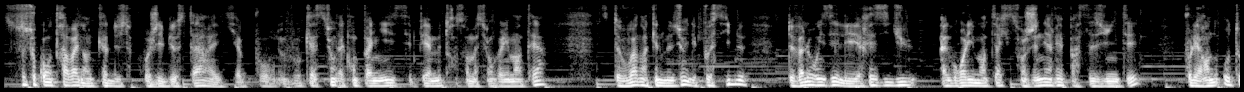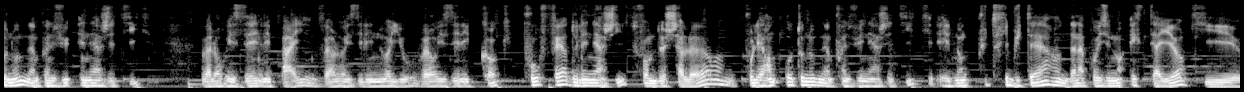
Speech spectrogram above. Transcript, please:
Ce sur quoi on travaille dans le cadre de ce projet Biostar et qui a pour vocation d'accompagner ces PME de transformation agroalimentaire, c'est de voir dans quelle mesure il est possible de valoriser les résidus agroalimentaires qui sont générés par ces unités pour les rendre autonomes d'un point de vue énergétique, valoriser les pailles, valoriser les noyaux, valoriser les coques pour faire de l'énergie sous forme de chaleur, pour les rendre autonomes d'un point de vue énergétique et donc plus tributaires d'un approvisionnement extérieur qui est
